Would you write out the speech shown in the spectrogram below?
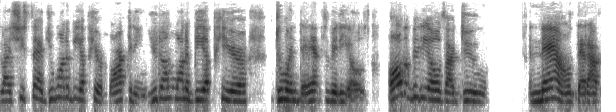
like she said, you want to be up here marketing. You don't want to be up here doing dance videos. All the videos I do now that I've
